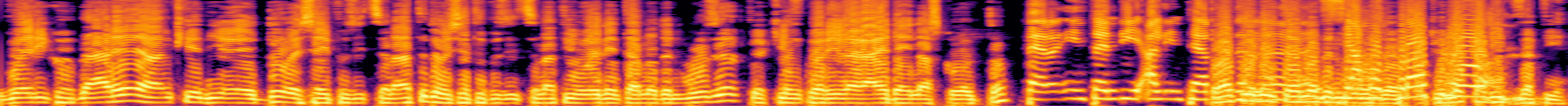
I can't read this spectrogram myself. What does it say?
vuoi ricordare anche dire dove sei posizionato dove siete posizionati voi all'interno del museo per chiunque arriverà ed è in ascolto? Per, intendi all'interno proprio del, all'interno del siamo museo proprio localizzati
